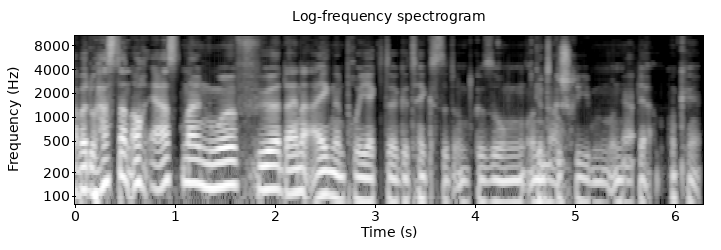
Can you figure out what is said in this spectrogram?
Aber du hast dann auch erstmal nur für deine eigenen Projekte getextet und gesungen und Genau. geschrieben. Und ja, Ja. okay.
